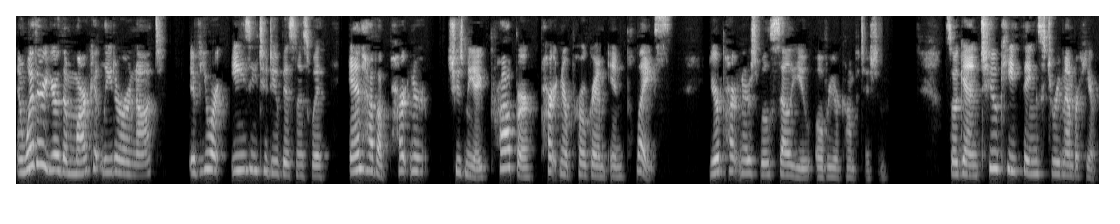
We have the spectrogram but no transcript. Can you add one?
And whether you're the market leader or not, if you are easy to do business with and have a partner excuse me, a proper partner program in place, your partners will sell you over your competition. So again, two key things to remember here.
